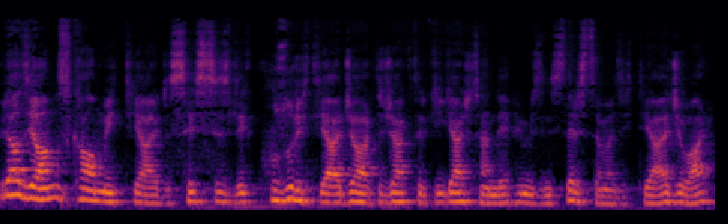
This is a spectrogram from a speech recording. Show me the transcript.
Biraz yalnız kalma ihtiyacı, sessizlik, huzur ihtiyacı artacaktır ki gerçekten de hepimizin ister istemez ihtiyacı var.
